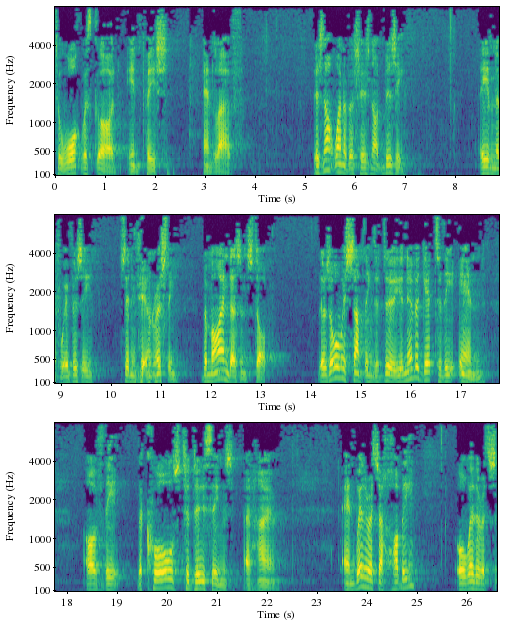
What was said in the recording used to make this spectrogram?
to walk with God in peace and love. There's not one of us who's not busy, even if we're busy sitting there and resting. The mind doesn't stop. There's always something to do. You never get to the end of the, the calls to do things at home. And whether it's a hobby or whether it's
